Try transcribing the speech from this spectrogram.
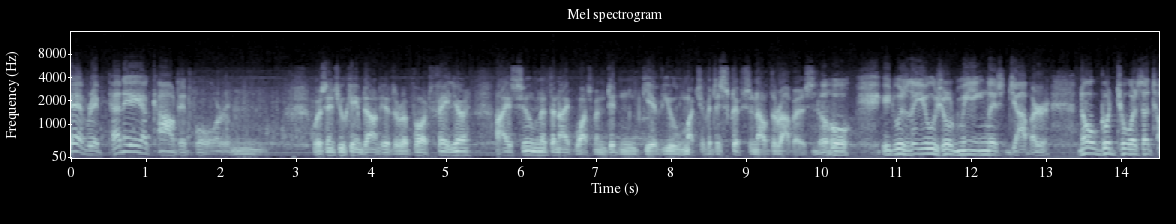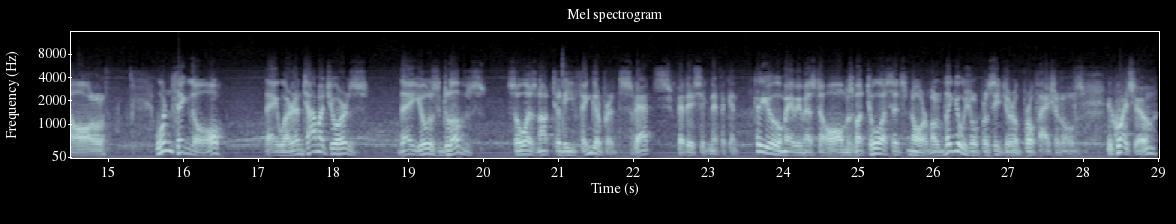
Every penny accounted for. Hmm. Well, since you came down here to report failure, I assume that the night watchman didn't give you much of a description of the robbers. No, it was the usual meaningless jobber. No good to us at all. One thing, though, they weren't amateurs. They used gloves so as not to leave fingerprints. That's very significant. To you, maybe, Mr. Holmes, but to us it's normal, the usual procedure of professionals. Uh, Quite so.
